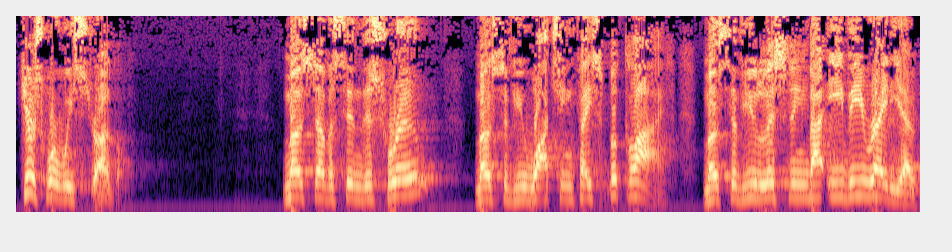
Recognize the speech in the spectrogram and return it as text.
Here's where we struggle. Most of us in this room, most of you watching Facebook Live, most of you listening by EV radio,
